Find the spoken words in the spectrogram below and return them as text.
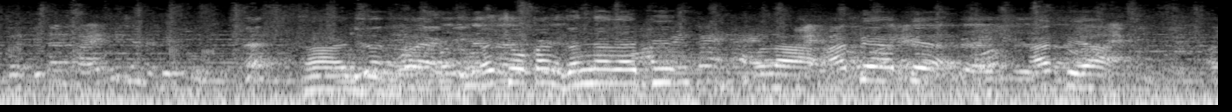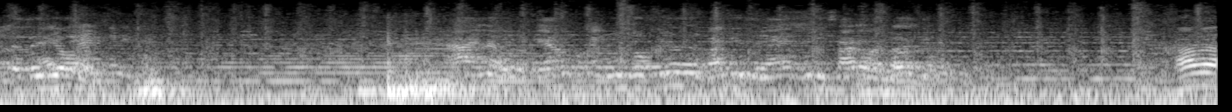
કરવાનું બસો કાંઈ ગંગા આપી ઓલા આપે આપે આપે, હા. હવે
